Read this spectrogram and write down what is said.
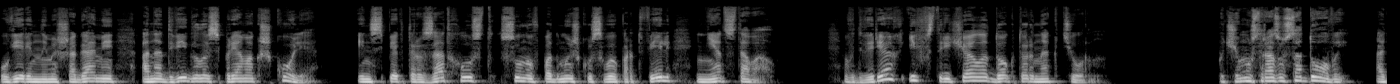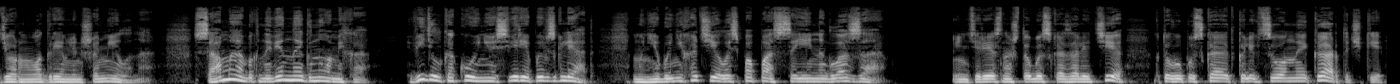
Уверенными шагами она двигалась прямо к школе. Инспектор Затхлуст, сунув под мышку свой портфель, не отставал. В дверях их встречала доктор Ноктюрн. «Почему сразу садовый?» — одернула гремлинша Милана. «Самая обыкновенная гномиха. Видел, какой у нее свирепый взгляд. Мне бы не хотелось попасться ей на глаза». Интересно, что бы сказали те, кто выпускает коллекционные карточки,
